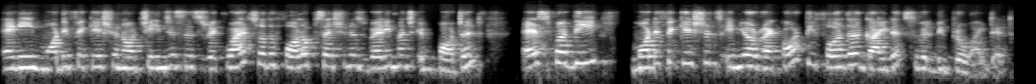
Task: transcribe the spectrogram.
any modification or changes is required so the follow-up session is very much important as per the modifications in your record the further guidance will be provided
